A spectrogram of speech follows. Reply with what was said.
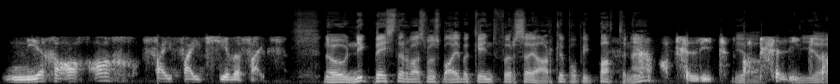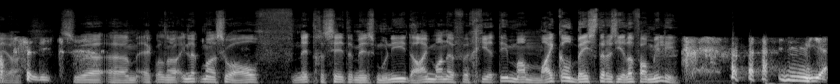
9885575. Nou Nick Bester was mos baie bekend vir sy hardloop op die pad, né? Absoluut. Ja, absoluut. Ja, ja. Absoluut. So ehm um, ek wil nou eintlik maar so half net gesê te mens moenie daai manne vergeet nie, maar Michael Bester is julle familie. nee,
